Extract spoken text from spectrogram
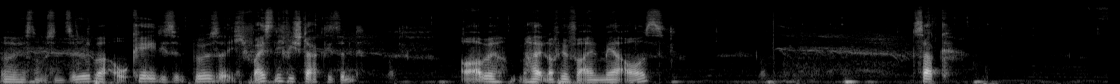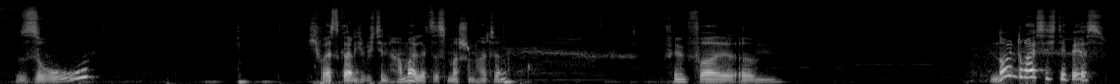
Äh, hier ist noch ein bisschen Silber. Okay, die sind böse. Ich weiß nicht, wie stark die sind. Aber wir halten auf jeden Fall einen mehr aus. Zack. So. Ich weiß gar nicht, ob ich den Hammer letztes Mal schon hatte. Auf jeden Fall, ähm, 39 dps.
